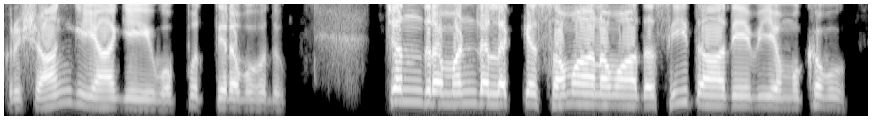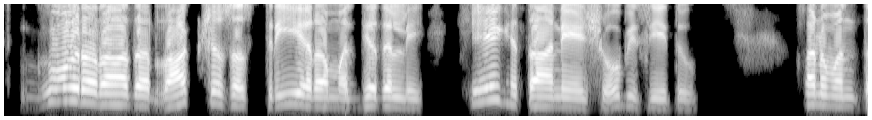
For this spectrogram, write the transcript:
ಕೃಷಾಂಗಿಯಾಗಿ ಒಪ್ಪುತ್ತಿರಬಹುದು. ಚಂದ್ರಮಂಡಲಕ್ಕೆ ಸಮಾನವಾದ ಸೀತಾದೇವಿಯ ಮುಖವು ಘೋರರಾದ ರಾಕ್ಷಸ ಸ್ತ್ರೀಯರ ಮಧ್ಯದಲ್ಲಿ ಹೇಗೆ ತಾನೇ ಶೋಭಿಸಿತು? ಹನುಮಂತ,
